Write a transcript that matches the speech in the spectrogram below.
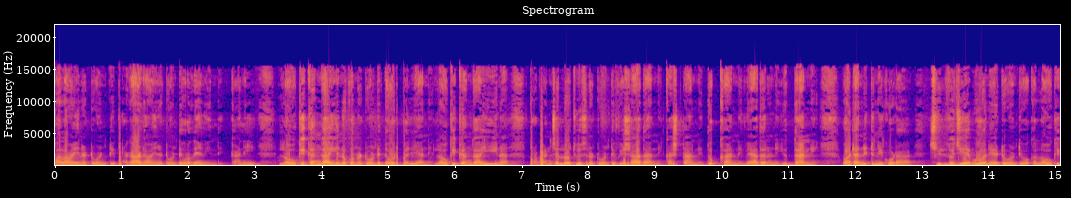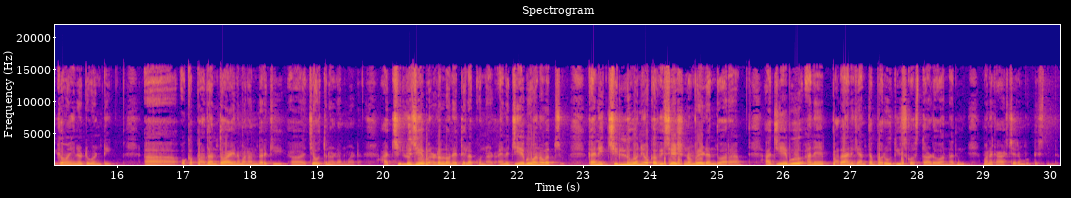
బలమైనటువంటి ప్రగాఢమైనటువంటి హృదయం ఇంది. కానీ లౌకికంగా ఈయనకున్నటువంటి దౌర్బల్యాన్ని లౌకికంగా ఈయన ప్రపంచంలో చూసినటువంటి విషాదాన్ని కష్టాన్ని దుఃఖాన్ని వేదనని యుద్ధాన్ని వాటన్నిటినీ కూడా చిల్లు జేబు అనేటువంటి ఒక లౌకికమైనటువంటి ఒక పదంతో ఆయన మనందరికీ చెబుతున్నాడు అనమాట ఆ చిల్లు జేబు అనడంలోనే తిలక్కున్నాడు. ఆయన జేబు అనవచ్చు కానీ చిల్లు అని ఒక విశేషణం వేయడం ద్వారా ఆ జేబు అనే పదానికి ఎంత బరువు తీసుకొస్తాడో అన్నది మనకు ఆశ్చర్యం పుట్టిస్తుంది.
